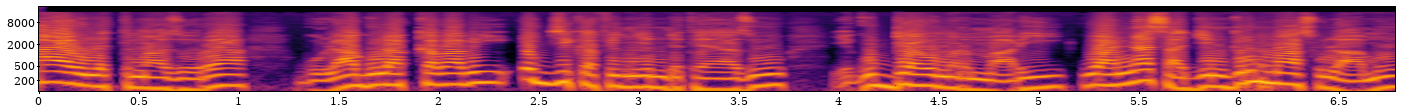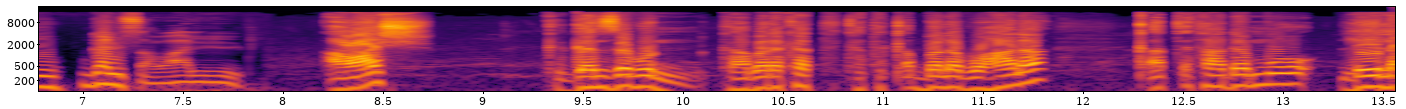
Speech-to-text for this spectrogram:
22 ማዞሪያ ጉላጉል አካባቢ እጅ ከፍንጅ እንደተያዙ የጉዳዩ መርማሪ ዋና ሳጅን ግርማ ሱላሙ ገልጸዋል። አዋሽ ገንዘቡን ከበረከት ከተቀበለ በኋላ ቀጥታ ደግሞ ሌላ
